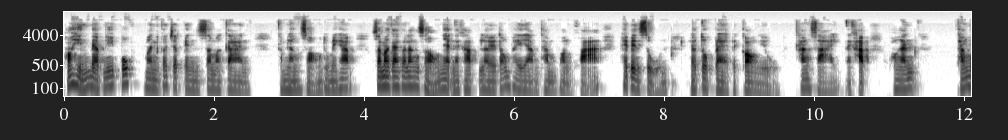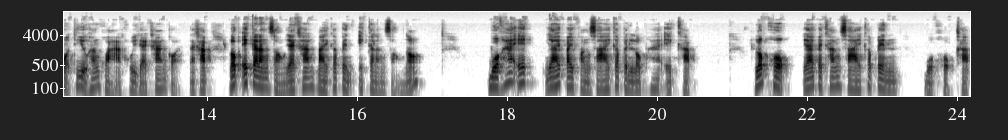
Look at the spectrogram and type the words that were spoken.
พอเห็นแบบนี้ปุ๊บ มันก็จะเป็นสมการกำลังสองถูกไหมครับ สมการกำลังสองเนี่ยนะครับเราจะต้องพยายามทำฝั่งขวาให้เป็นศูนย์แล้วตัวแปรไปกองอยู่ข้างซ้ายนะครับ เพราะงั้นทั้งหมดที่อยู่ข้างขวาคุยย้ายข้างก่อนนะครับลบ x กำลังสองย้ายข้างไปก็เป็น x กำลังสองเนาะบวก 5x ย้ายไปฝั่งซ้ายก็เป็นลบ 5x ครับลบ 6 ย้ายไปข้างซ้ายก็เป็นบวก 6 ครับ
